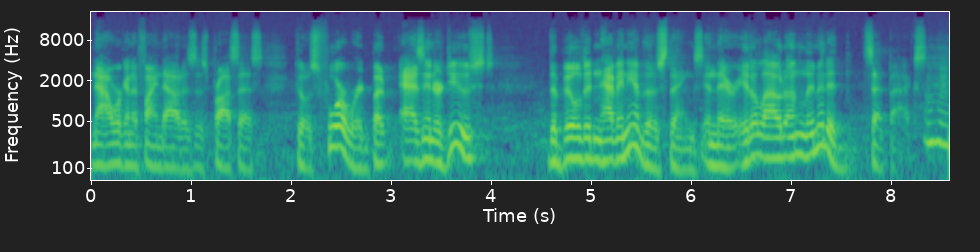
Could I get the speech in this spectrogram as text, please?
Now we're going to find out as this process goes forward. But as introduced, the bill didn't have any of those things in there. It allowed unlimited setbacks. Mm-hmm.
